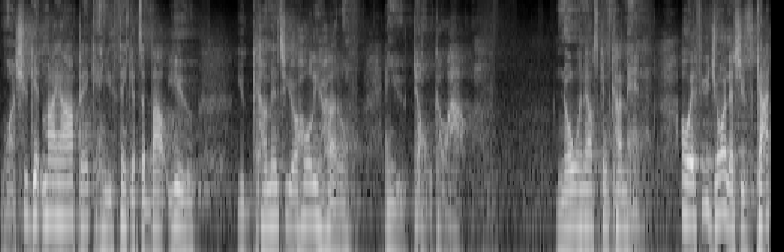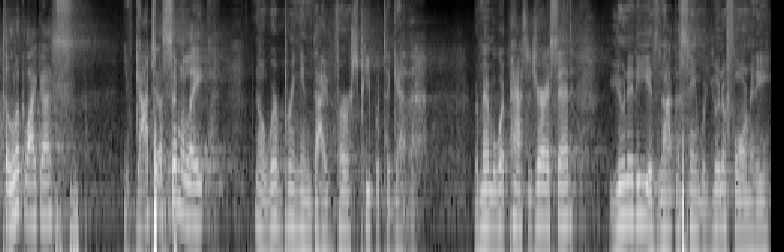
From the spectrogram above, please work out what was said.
Once you get myopic and you think it's about you, you come into your holy huddle and you don't go out. No one else can come in. Oh, if you join us, you've got to look like us. You've got to assimilate. No, we're bringing diverse people together. Remember what Pastor Jerry said? Unity is not the same with uniformity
